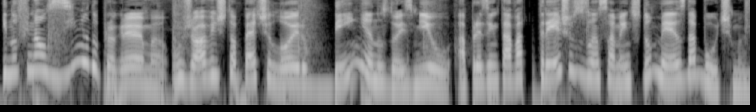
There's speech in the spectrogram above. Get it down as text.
E no finalzinho do programa, um jovem de topete loiro, bem anos 2000, apresentava trechos dos lançamentos do mês da Butchman.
